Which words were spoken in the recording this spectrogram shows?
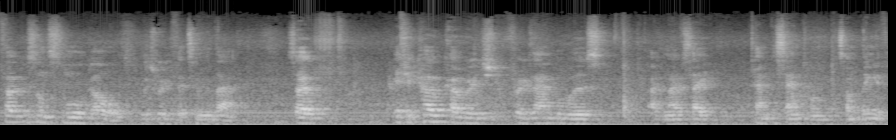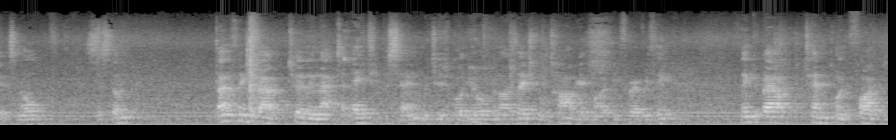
Focus on small goals, which really fits in with that. So if your code coverage, for example, was, I don't know, say 10% on something, if it's an old system, don't think about turning that to 80%, which is what your organisational target might be for everything. Think about 10.5%.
